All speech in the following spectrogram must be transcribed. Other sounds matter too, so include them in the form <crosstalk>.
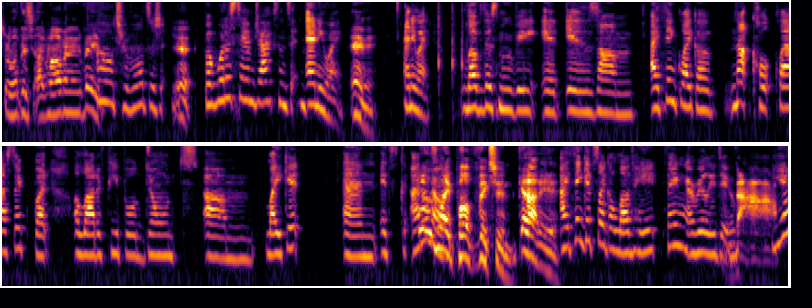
Travolta shot Marvin in the face. Oh, Travolta. Yeah. but what does Sam Jackson say? Anyway, Anyway. anyway love this movie it is um i think like a not cult classic but a lot of people don't um like it and it's i don't know like Pulp Fiction. Get out of here. i think it's like a love hate thing i really do Nah. yeah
